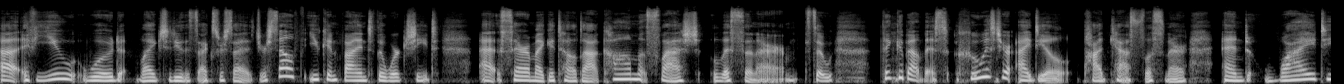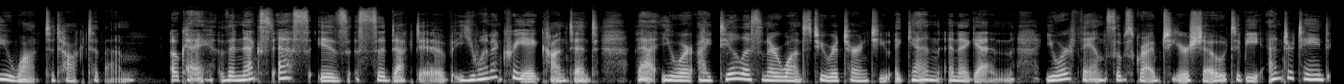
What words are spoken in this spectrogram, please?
uh, if you would like to do this exercise yourself, you can find the worksheet at sarahmikutel.com slash listener. So think about this. Who is your ideal podcast listener and why do you want to talk to them? Okay, the next S is seductive. You want to create content that your ideal listener wants to return to again and again. Your fans subscribe to your show to be entertained,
